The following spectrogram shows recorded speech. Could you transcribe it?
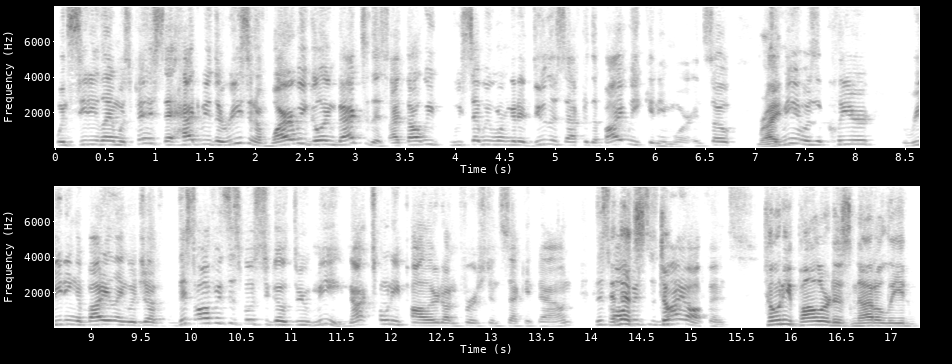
when CeeDee Lamb was pissed, it had to be the reason of why are we going back to this? I thought we we said we weren't going to do this after the bye week anymore. And so right. to me, it was a clear reading a body language of this offense is supposed to go through me, not Tony Pollard on first and second down. This and offense is my offense. Tony Pollard is not a lead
